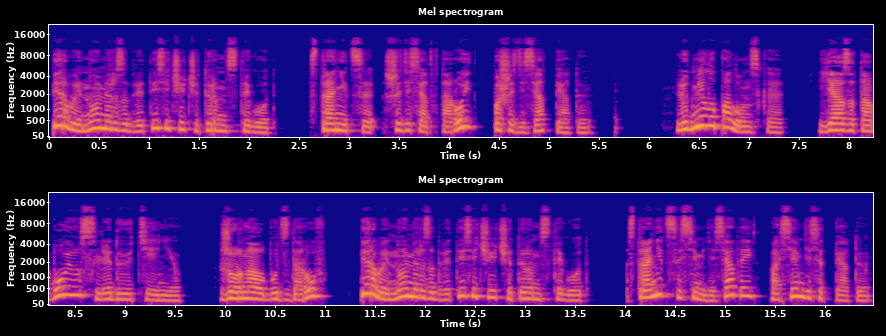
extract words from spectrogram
первый номер за 2014 год. Страницы с 62 по 65. Людмила Полонская. «Я за тобою следую тенью». Журнал «Будь здоров», первый номер за 2014 год. Страницы с 70 по 75.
